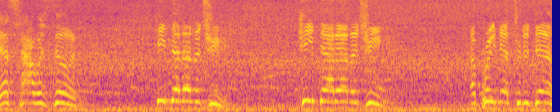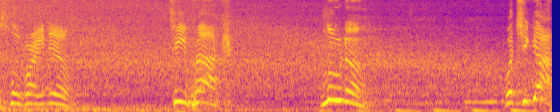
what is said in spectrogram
That's how it's done. Keep that energy. Keep that energy. And bring that to the dance floor right now. Deepack, Luna, what you got?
